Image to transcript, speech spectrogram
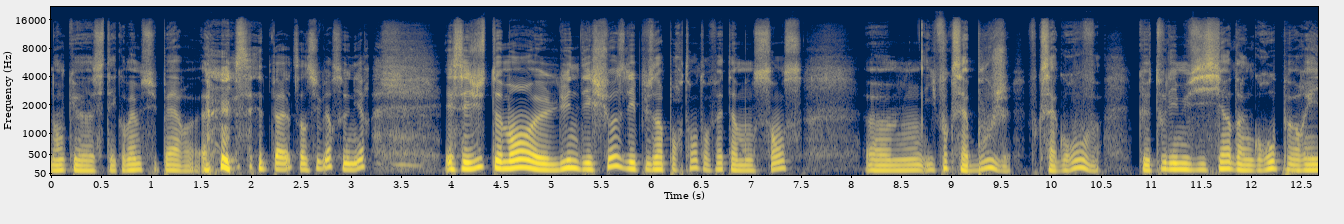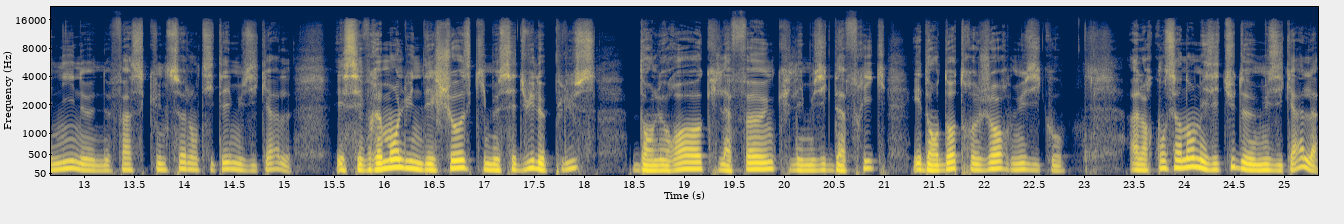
Donc euh, c'était quand même super. cette période, c'est un super souvenir. Et c'est justement l'une des choses les plus importantes, en fait, à mon sens. il faut que ça bouge, il faut que ça groove, que tous les musiciens d'un groupe réuni ne, ne fassent qu'une seule entité musicale. Et c'est vraiment l'une des choses qui me séduit le plus dans le rock, la funk, les musiques d'Afrique et dans d'autres genres musicaux. Alors concernant mes études musicales,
